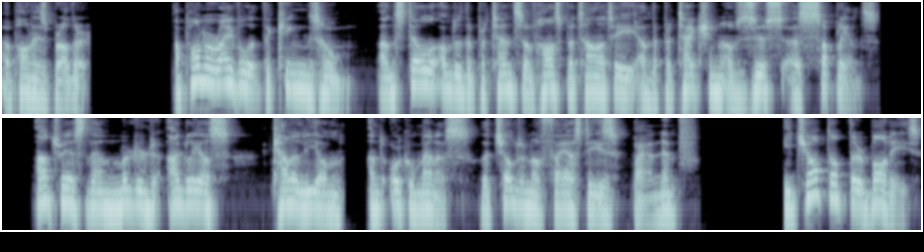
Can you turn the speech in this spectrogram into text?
upon his brother. Upon arrival at the king's home, and still under the pretence of hospitality and the protection of Zeus as suppliants. Atreus then murdered Aglaus, Callileon, and Orchomenus, the children of Thyestes, by a nymph. He chopped up their bodies,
